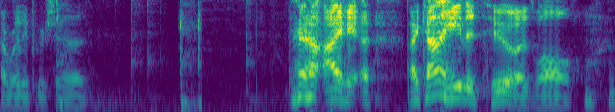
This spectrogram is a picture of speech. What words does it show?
I really appreciate it. I I kind of hate it too, as well.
